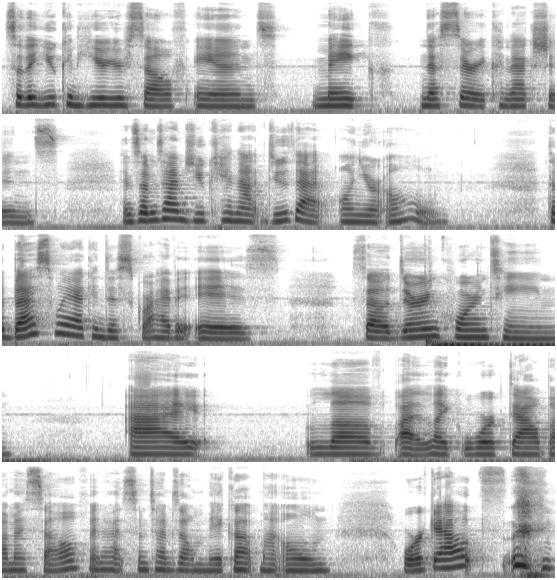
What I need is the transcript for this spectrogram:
so that you can hear yourself and make necessary connections. And sometimes you cannot do that on your own. The best way I can describe it is so during quarantine, I love I like worked out by myself and I sometimes I'll make up my own workouts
